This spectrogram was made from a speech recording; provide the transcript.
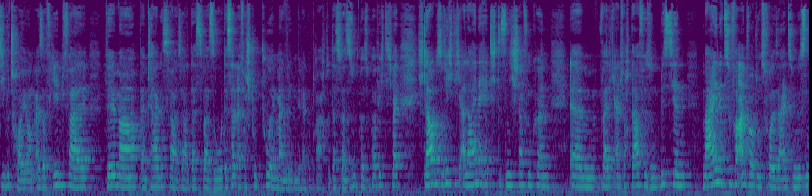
die Betreuung. Also auf jeden Fall Wilma beim Tagesvater, das war so, das hat einfach Struktur in mein Leben wieder gebracht. Und das war super, super wichtig, weil ich glaube, so richtig alleine hätte ich das nicht schaffen können, ähm, weil ich einfach dafür so ein bisschen meine zu verantwortungsvoll sein zu müssen,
